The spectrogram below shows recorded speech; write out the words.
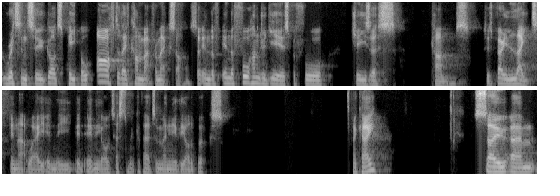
written to God's people after they've come back from exile. So, in the, in the 400 years before Jesus comes. So it's very late in that way in the, in, in the Old Testament compared to many of the other books. Okay? So um,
